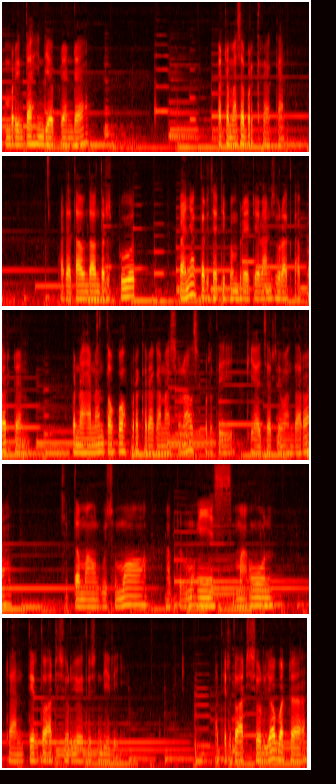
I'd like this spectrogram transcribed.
pemerintah Hindia Belanda pada masa pergerakan. Pada tahun-tahun tersebut, banyak terjadi pemberedelan surat kabar dan penahanan tokoh pergerakan nasional seperti Ki Hajar Dewantara, Cipto Mangunkusumo, Abdul Muiz, Maun, dan Tirto Adi Suryo itu sendiri. Nah, Tirto Adi Suryo pada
